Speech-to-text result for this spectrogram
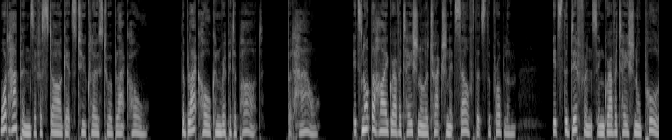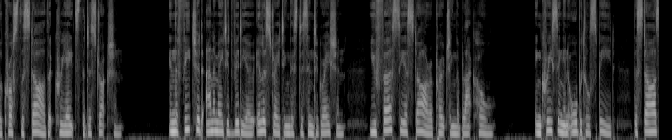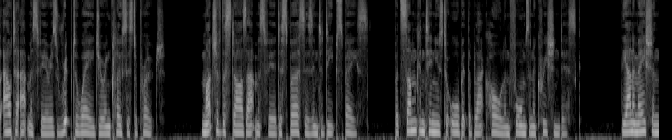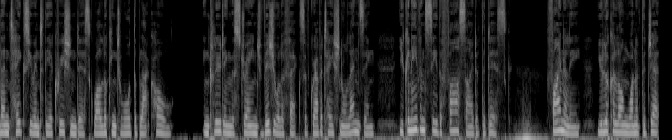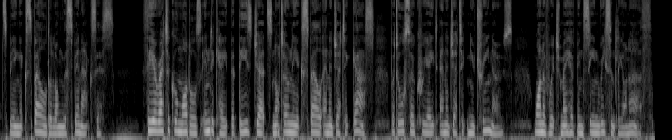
What happens if a star gets too close to a black hole? The black hole can rip it apart. But how? It's not the high gravitational attraction itself that's the problem. It's the difference in gravitational pull across the star that creates the destruction. In the featured animated video illustrating this disintegration, you first see a star approaching the black hole. Increasing in orbital speed, the star's outer atmosphere is ripped away during closest approach. Much of the star's atmosphere disperses into deep space, but some continues to orbit the black hole and forms an accretion disk. The animation then takes you into the accretion disk while looking toward the black hole. Including the strange visual effects of gravitational lensing, you can even see the far side of the disk. Finally, you look along one of the jets being expelled along the spin axis. Theoretical models indicate that these jets not only expel energetic gas, but also create energetic neutrinos, one of which may have been seen recently on Earth.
